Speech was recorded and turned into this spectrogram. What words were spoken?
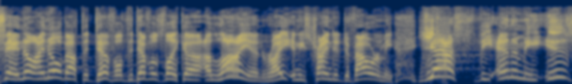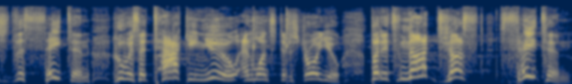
say, No, I know about the devil. The devil's like a, a, lion, right? And he's trying to devour me. Yes, the enemy is the Satan who is attacking you and wants to destroy you. But it's not just Satan.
